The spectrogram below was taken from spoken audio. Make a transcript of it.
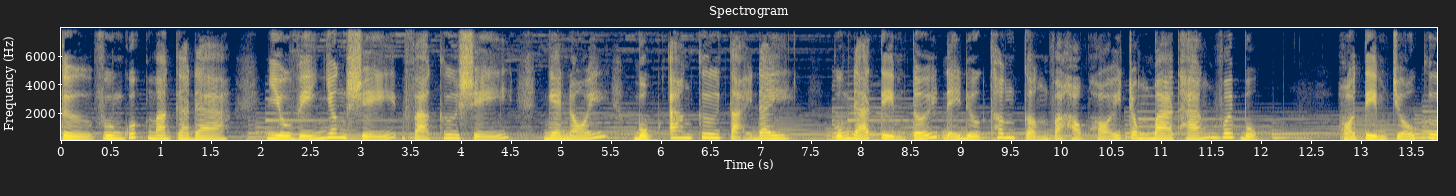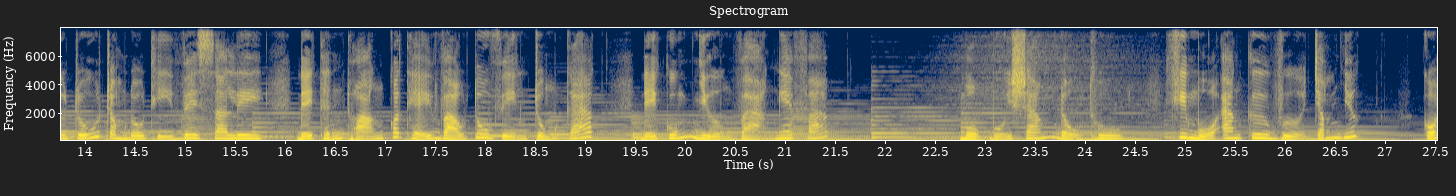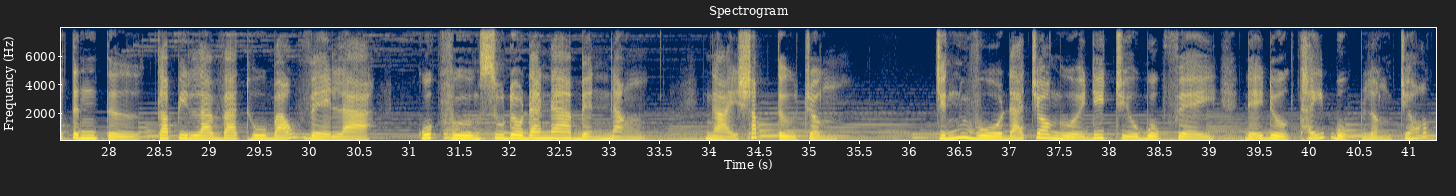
Từ vương quốc Magadha, nhiều vị nhân sĩ và cư sĩ nghe nói Bụt an cư tại đây – cũng đã tìm tới để được thân cận và học hỏi trong 3 tháng với Bụt. Họ tìm chỗ cư trú trong đô thị Vesali để thỉnh thoảng có thể vào tu viện trùng cát để cúng dường và nghe Pháp. Một buổi sáng đầu thu, khi mùa an cư vừa chấm dứt, có tin từ Kapilavatthu báo về là quốc vương Sudodana bệnh nặng, ngài sắp từ trần chính vua đã cho người đi triệu bụt về để được thấy bụt lần chót.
